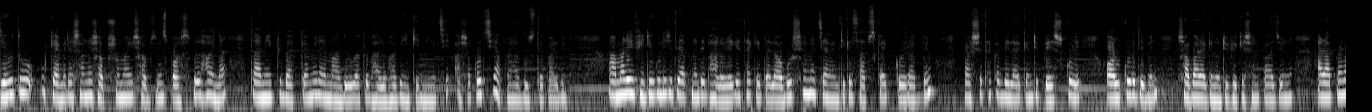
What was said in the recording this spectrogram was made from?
যেহেতু ক্যামেরার সামনে সবসময় সব জিনিস পসিবল হয় না, তা আমি একটু ব্যাক ক্যামেরায় মা দুর্গাকে ভালোভাবে এঁকে নিয়েছি। আশা করছি আপনারা বুঝতে পারবেন। আমার এই ভিডিওগুলি যদি আপনাদের ভালো লেগে থাকে, তাহলে অবশ্যই আমার চ্যানেলটিকে সাবস্ক্রাইব করে রাখবেন। পাশে থাকা বেল আইকনটি প্রেস করে অল করে দেবেন সবার আগে নোটিফিকেশান পাওয়ার জন্য। আর আপনারা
